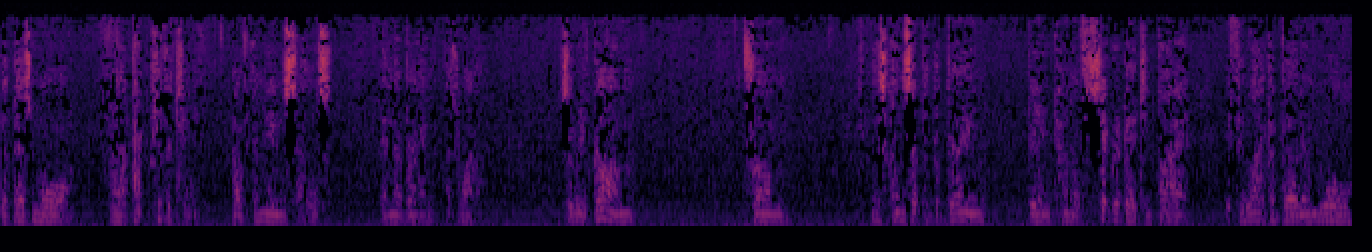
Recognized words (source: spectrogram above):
that there's more uh, activity of immune cells in the brain as well. So we've gone from this concept of the brain being kind of segregated by, if you like, a Berlin Wall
